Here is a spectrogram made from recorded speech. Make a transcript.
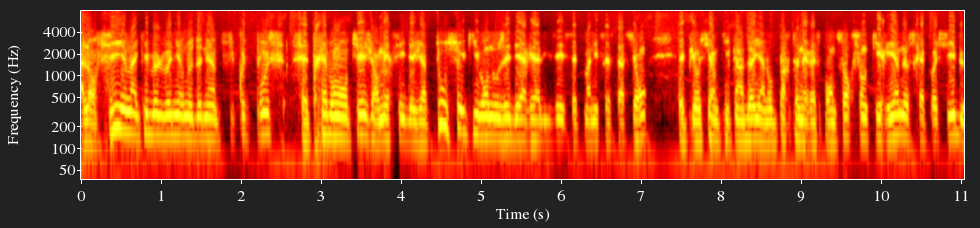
Alors s'il y en a qui veulent venir nous donner un petit coup de pouce, c'est très volontiers. Je remercie déjà tous ceux qui vont nous aider à réaliser cette manifestation. Et puis aussi un petit clin d'œil à nos partenaires et sponsors sans qui rien ne serait possible.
